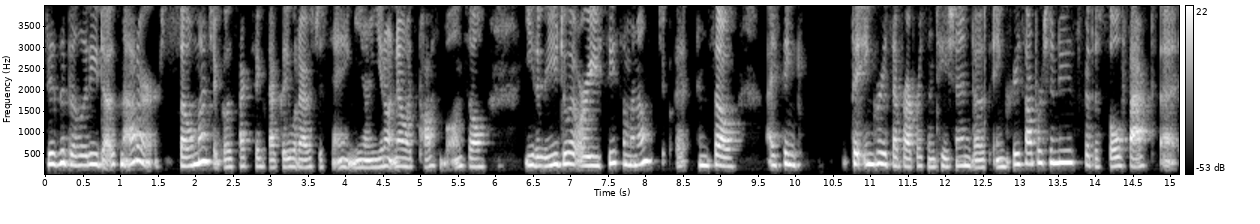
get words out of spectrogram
visibility does matter so much. It goes back to exactly what I was just saying. You know, you don't know it's possible until either you do it or you see someone else do it, and so I think the increase of representation does increase opportunities for the sole fact that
